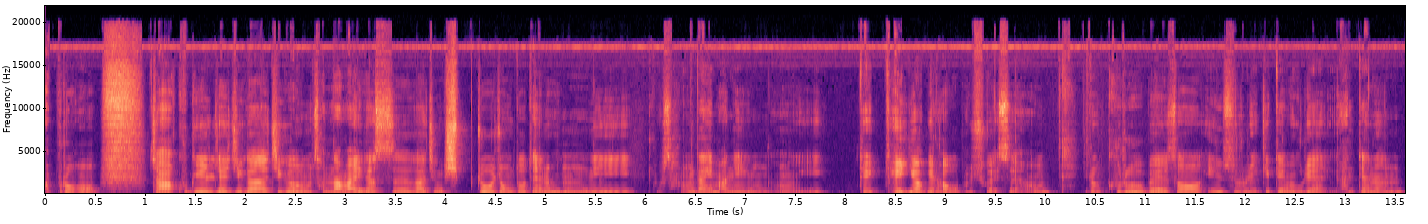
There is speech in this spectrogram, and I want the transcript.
앞으로. 자, 국일 제지가 지금 삼남 아이더스가 지금 10조 정도 되는 이 상당히 많이, 어, 이 대, 대기업이라고 볼 수가 있어요. 이런 그룹에서 인수를 했기 때문에 우리한테는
